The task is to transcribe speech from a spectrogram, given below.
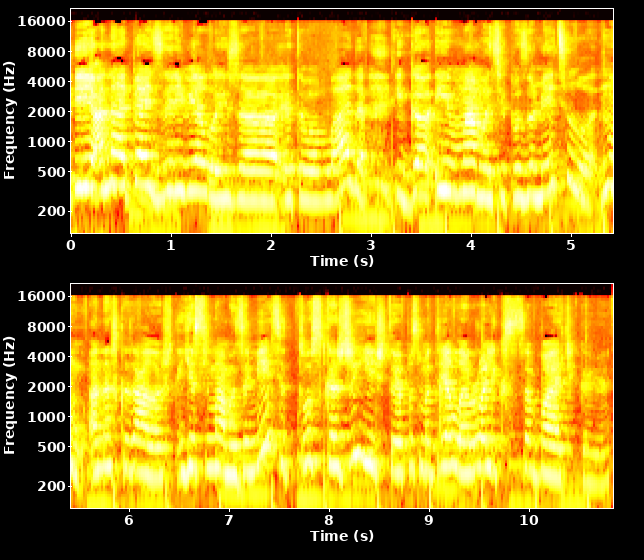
и она опять заревела из-за этого Влада, и, и мама, типа, заметила, ну, она сказала, что если мама заметит, то скажи ей, что я посмотрела ролик с собачками.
